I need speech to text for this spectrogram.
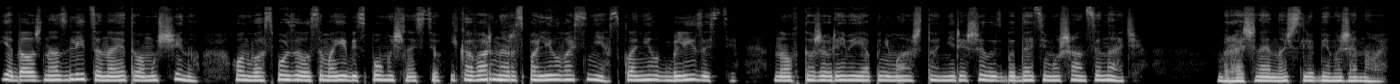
я должна злиться на этого мужчину. Он воспользовался моей беспомощностью и коварно распалил во сне, склонил к близости. Но в то же время я понимаю, что не решилась бы дать ему шанс иначе. Брачная ночь с любимой женой.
